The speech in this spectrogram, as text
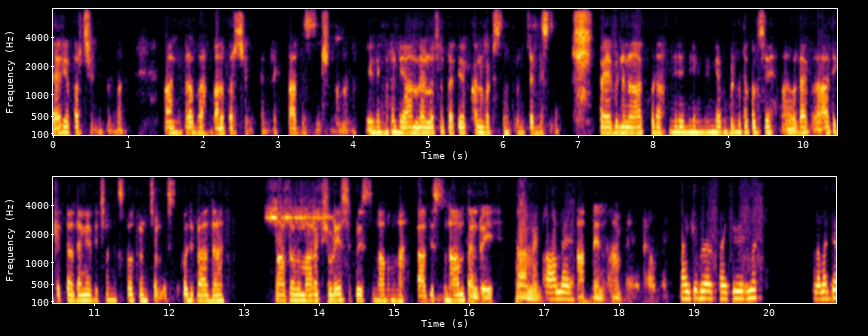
ధైర్యపరచండి ప్రభావ వారిని ప్రభా బలపరచండి తండ్రి ప్రార్థిస్తున్నాను. ఈ విధంగా ఆన్లైన్లో వచ్చిన ప్రతి ఒక్కరిని బట్టి చెల్లిస్తాం బిడ్డ నాకు కూడా బిడ్డతో కలిసి ఆధిక్యత ధన్యత ఇచ్చిన స్తోత్రం చెల్లిస్తూ కొద్ది ప్రార్థన. మా ప్రభు మా రక్షుడు యేసుక్రీస్తున్నాము ప్రార్థిస్తున్నాము తండ్రి. ఆమె ఆమె amen, amen. Thank you brother thank you very much మన మధ్య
